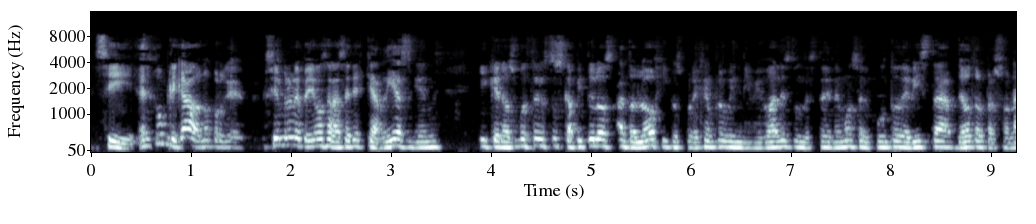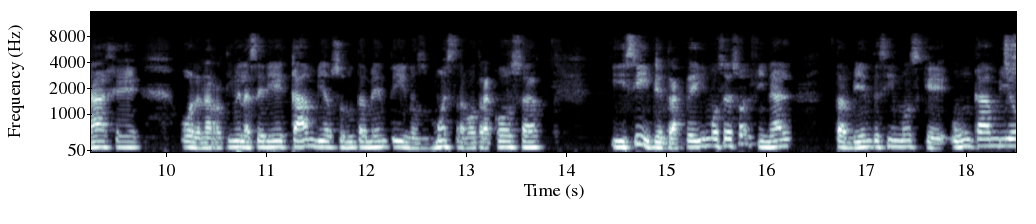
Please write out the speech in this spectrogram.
Sí, es complicado, ¿no? Porque siempre le pedimos a las series que arriesguen y que nos muestren estos capítulos antológicos, por ejemplo, o individuales, donde tenemos el punto de vista de otro personaje, o la narrativa de la serie cambia absolutamente y nos muestran otra cosa. Y sí, mientras pedimos eso, al final también decimos que un cambio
